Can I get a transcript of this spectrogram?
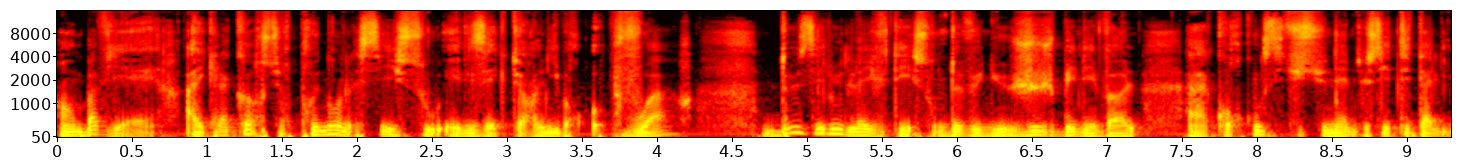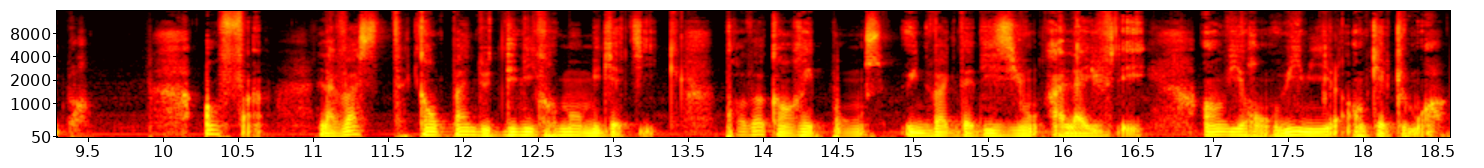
En Bavière, avec l'accord surprenant de la CSU et des acteurs libres au pouvoir, deux élus de l'AFD sont devenus juges bénévoles à la Cour constitutionnelle de cet État libre. Enfin, la vaste campagne de dénigrement médiatique provoque en réponse une vague d'adhésion à l'AFD, environ 8000 en quelques mois.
